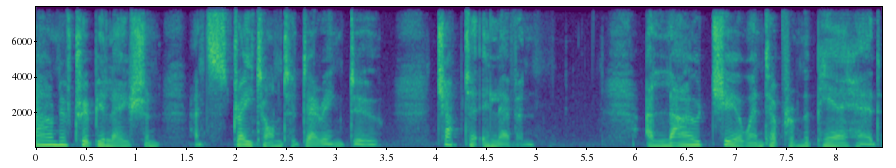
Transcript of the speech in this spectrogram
town of tribulation and straight on to Derring Do. Chapter 11. A loud cheer went up from the pier head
